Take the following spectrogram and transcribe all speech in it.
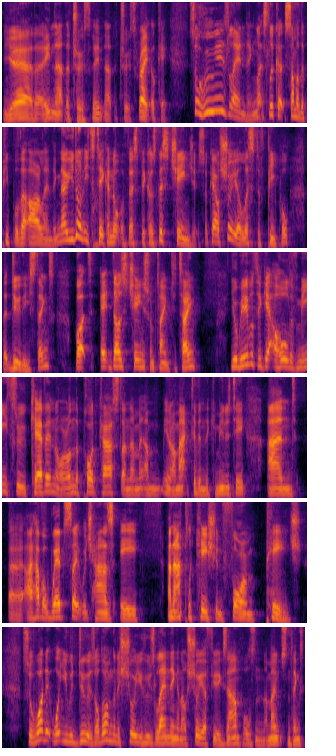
Yeah, that, ain't that the truth? Ain't that the truth? Right, okay. So, who is lending? Let's look at some of the people that are lending. Now, you don't need to take a note of this because this changes. Okay, I'll show you a list of people that do these things, but it does change from time to time. You'll be able to get a hold of me through Kevin or on the podcast, and I'm, I'm you know, I'm active in the community, and uh, I have a website which has a an application form page. So, what it, what you would do is, although I'm going to show you who's lending, and I'll show you a few examples and amounts and things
